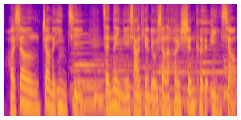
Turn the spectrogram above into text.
好像这样的印记，在那年夏天留下了很深刻的印象。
